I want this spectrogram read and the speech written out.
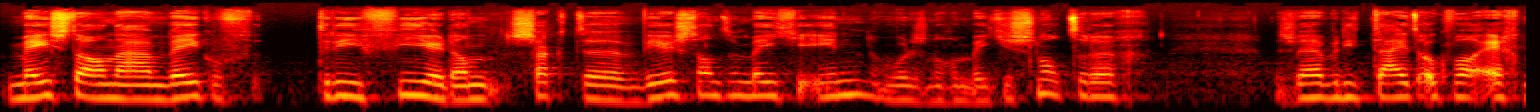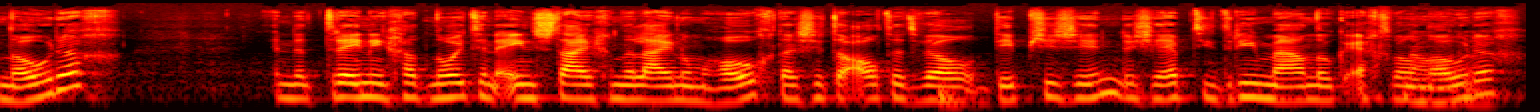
Meestal na een week of drie, vier, dan zakt de weerstand een beetje in. Dan worden ze nog een beetje snotterig. Dus we hebben die tijd ook wel echt nodig. En de training gaat nooit in één stijgende lijn omhoog. Daar zitten altijd wel dipjes in. Dus je hebt die drie maanden ook echt wel nodig. nodig.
